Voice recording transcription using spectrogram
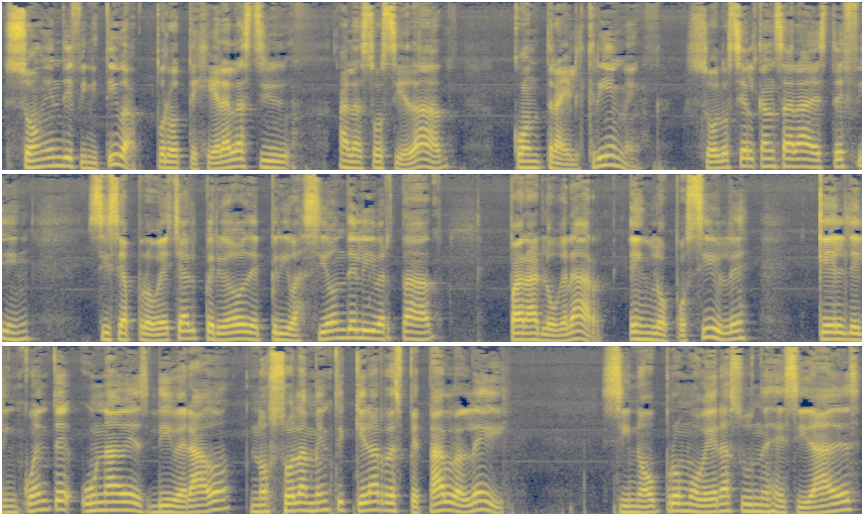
son en definitiva proteger a la, a la sociedad contra el crimen. Solo se alcanzará este fin si se aprovecha el periodo de privación de libertad para lograr en lo posible que el delincuente una vez liberado no solamente quiera respetar la ley, sino promover a sus necesidades,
